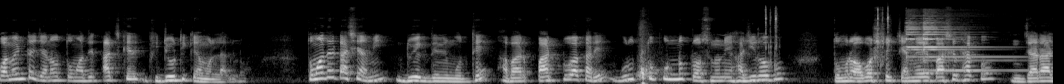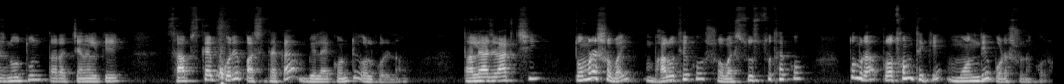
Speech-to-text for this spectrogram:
কমেন্টে জানাও তোমাদের আজকের ভিডিওটি কেমন লাগল। তোমাদের কাছে আমি দু এক দিনের মধ্যে আবার পার্ট টু আকারে গুরুত্বপূর্ণ প্রশ্ন নিয়ে হাজির হব। তোমরা অবশ্যই চ্যানেলের পাশে থাকো। যারা আজ নতুন, তারা চ্যানেলকে সাবস্ক্রাইব করে পাশে থাকা বেল আইকনটি অল করে নাও। তাহলে আজ রাখছি। তোমরা সবাই ভালো থেকো, সবাই সুস্থ থাকো। তোমরা প্রথম থেকে মন দিয়ে পড়াশোনা করো।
